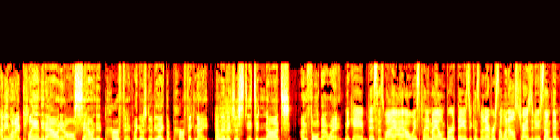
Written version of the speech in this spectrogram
I mean, when I planned it out, it all sounded perfect. Like it was going to be like the perfect night. And then it just, it did not unfold that way. McCabe, this is why I always plan my own birthdays because whenever someone else tries to do something,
